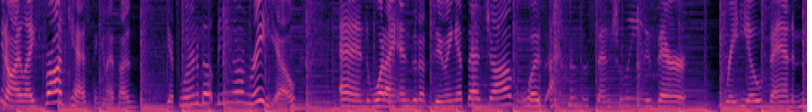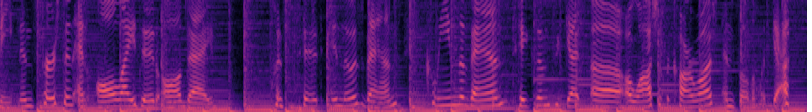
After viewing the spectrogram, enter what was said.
you know, I liked broadcasting and I thought I'd get to learn about being on radio. And what I ended up doing at that job was I was essentially their radio van maintenance person, and all I did all day was sit in those vans, clean the vans, take them to get uh, a wash at the car wash, and fill them with gas.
